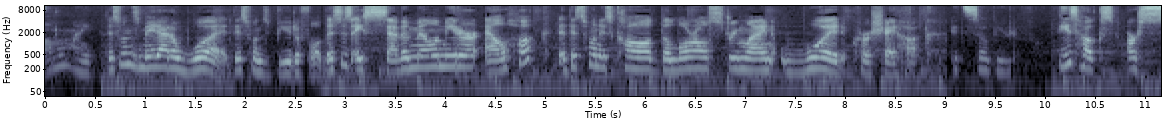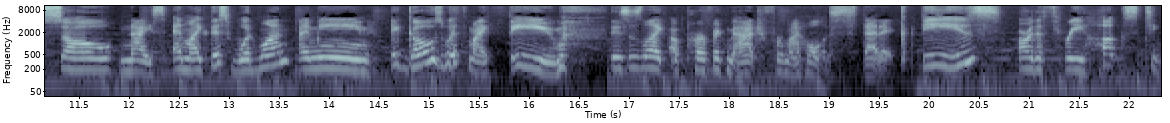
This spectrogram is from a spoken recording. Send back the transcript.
Oh my, this one's made out of wood. This one's beautiful. This is a seven millimeter L hook. This one is called the Laurel Streamline Wood Crochet Hook. It's so beautiful. These hooks are so nice. And like this wood one, I mean, it goes with my theme. this is like a perfect match for my whole aesthetic. These are the three hooks to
